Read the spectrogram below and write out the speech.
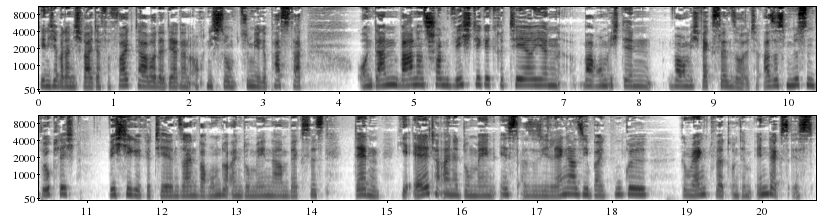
den ich aber dann nicht weiter verfolgt habe oder der dann auch nicht so zu mir gepasst hat. Und dann waren es schon wichtige Kriterien, warum ich den, warum ich wechseln sollte. Also es müssen wirklich wichtige Kriterien sein, warum du einen Domainnamen wechselst. Denn je älter eine Domain ist, also je länger sie bei Google gerankt wird und im Index ist,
